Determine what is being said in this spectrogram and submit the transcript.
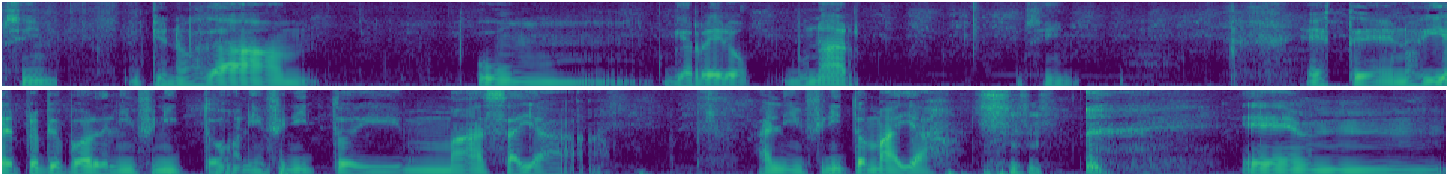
¿sí? que nos da um, un guerrero lunar, ¿sí? este, nos guía el propio poder del infinito, al infinito y más allá, al infinito maya. eh,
